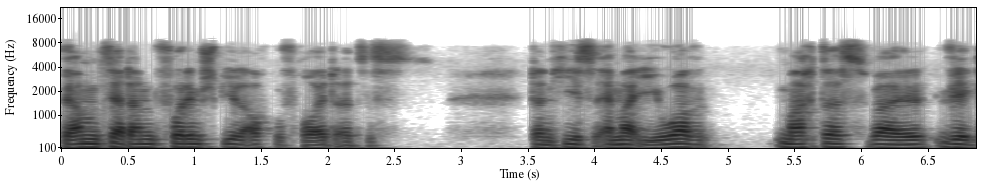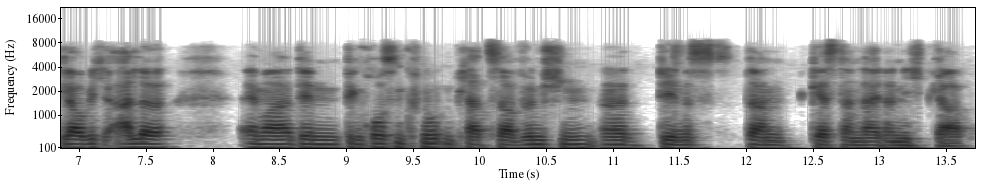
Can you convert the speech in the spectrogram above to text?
wir haben uns ja dann vor dem Spiel auch gefreut, als es dann hieß, Emma Ioa macht das, weil wir, glaube ich, alle Emma den, den großen Knotenplatzer wünschen, äh, den es dann gestern leider nicht gab.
